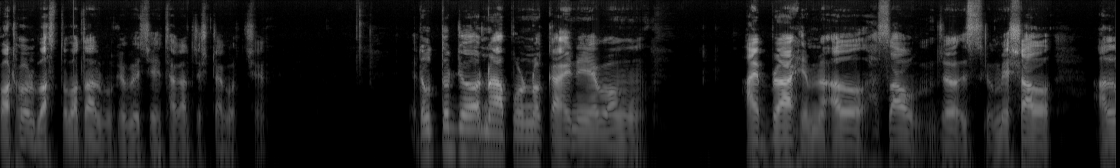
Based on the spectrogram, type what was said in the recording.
কঠোর বাস্তবতার মুখে বেঁচে থাকার চেষ্টা করছে। এটা উত্তেজনাপূর্ণ কাহিনী এবং Ibrahim Al Hasawi Meshal Al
